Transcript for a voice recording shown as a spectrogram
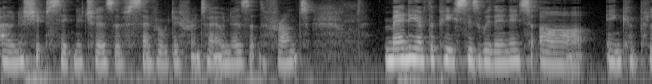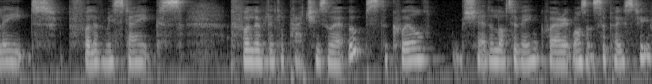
ownership signatures of several different owners at the front. Many of the pieces within it are incomplete, full of mistakes, full of little patches where, oops, the quill shed a lot of ink where it wasn't supposed to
